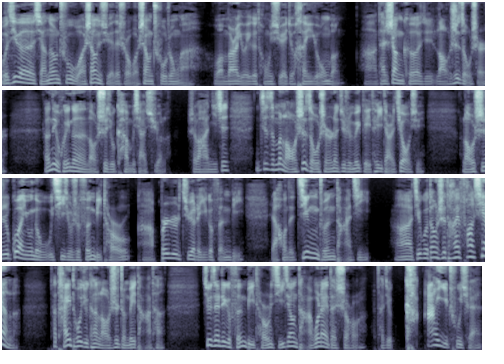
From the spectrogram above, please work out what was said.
我记得想当初我上学的时候，我上初中啊，我们班有一个同学就很勇猛啊，他上课就老是走神儿，然后那回呢，老师就看不下去了，是吧？你这你这怎么老是走神呢？就准备给他一点教训。老师惯用的武器就是粉笔头啊，嘣儿撅了一个粉笔，然后呢精准打击啊。结果当时他还发现了，他抬头就看老师准备打他，就在这个粉笔头即将打过来的时候，他就咔一出拳。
